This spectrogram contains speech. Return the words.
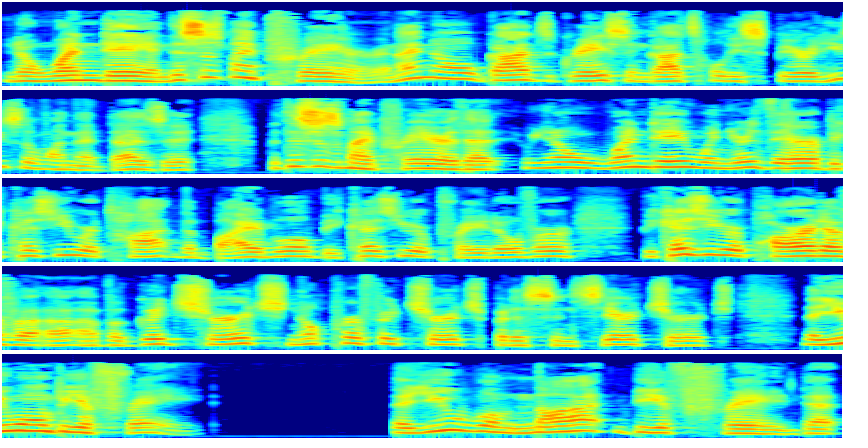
You know, one day, and this is my prayer, and I know God's grace and God's Holy Spirit, He's the one that does it, but this is my prayer that, you know, one day when you're there, because you were taught the Bible, because you were prayed over, because you were part of a, of a good church, no perfect church, but a sincere church, that you won't be afraid. That you will not be afraid. That,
